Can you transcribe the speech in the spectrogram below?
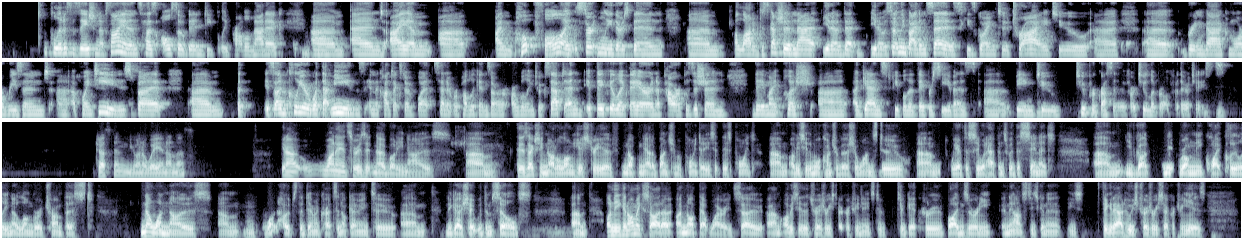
politicization of science has also been deeply problematic. Mm-hmm. Um, and I am, uh, I'm hopeful. I, certainly, there's been um, a lot of discussion that you know that you know certainly Biden says he's going to try to uh, uh, bring back more reasoned uh, appointees, but um, it's unclear what that means in the context of what Senate Republicans are, are willing to accept. And if they feel like they are in a power position, they might push uh, against people that they perceive as uh, being mm-hmm. too too progressive or too liberal for their tastes. Mm-hmm. Justin, you want to weigh in on this? You know, one answer is that nobody knows. Um, there's actually not a long history of knocking out a bunch of appointees at this point. Um, obviously, the more controversial ones do. Um, we have to see what happens with the Senate. Um, you've got Mitt Romney quite clearly no longer a Trumpist. No one knows. Um, mm-hmm. one hopes the Democrats are not going to um, negotiate with themselves. Um, on the economic side, I, am not that worried. So obviously, the Treasury Secretary needs to to get through. Biden's already announced he's going to he's figured out who his Treasury Secretary is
